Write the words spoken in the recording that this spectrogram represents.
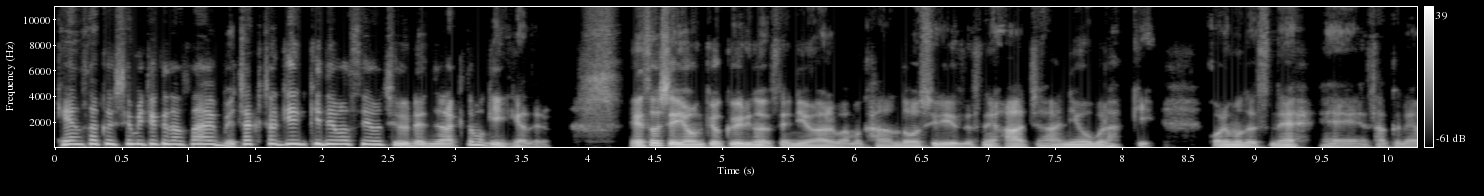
検索してみてください。めちゃくちゃ元気出ますよ。中年じゃなくても元気が出る。えー、そして4曲入りのですね、ニューアルバム感動シリーズですね、アーチャーニ・オブ・ラッキー。これもですね、えー、昨年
